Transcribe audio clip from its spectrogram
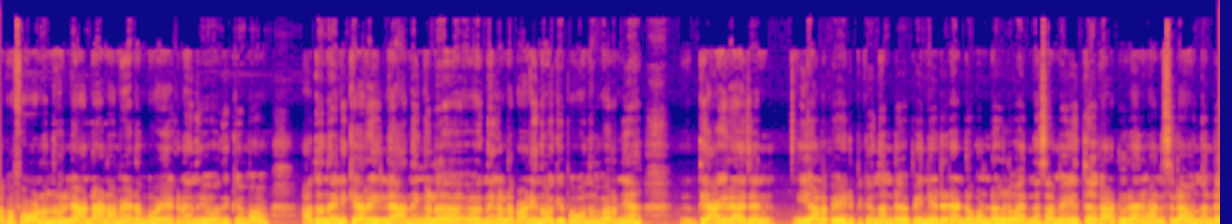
അപ്പോൾ ഫോണൊന്നും ആ മേഡം പോയേക്കണേന്ന് ചോദിക്കുമ്പം അതൊന്നും എനിക്കറിയില്ല. നിങ്ങൾ നിങ്ങളുടെ പണി നോക്കി പോകുമെന്നും പറഞ്ഞ് ത്യാഗരാജൻ ഇയാളെ പേടിപ്പിക്കുന്നുണ്ട്. പിന്നീട് രണ്ട് ഗുണ്ടകൾ വരുന്ന സമയത്ത് കാട്ടൂരാന് മനസ്സിലാവുന്നുണ്ട്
